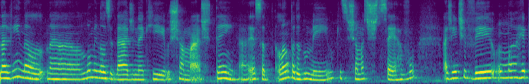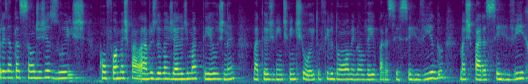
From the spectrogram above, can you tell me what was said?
ali na, na luminosidade né, que o chamash tem, essa lâmpada do meio, que se chama servo, a gente vê uma representação de Jesus, conforme as palavras do Evangelho de Mateus, né? Mateus 20, 28. O filho do homem não veio para ser servido, mas para servir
